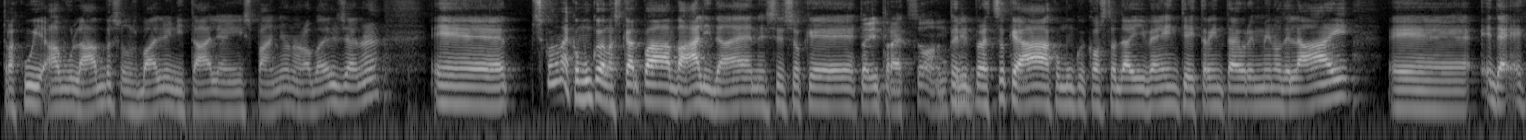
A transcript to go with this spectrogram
tra cui Avulab, se non sbaglio, in Italia e in Spagna, una roba del genere. E secondo me comunque è una scarpa valida, eh, nel senso che... Per il prezzo anche. Per il prezzo che ha, comunque costa dai 20 ai 30 euro in meno dell'AI eh, ed è,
